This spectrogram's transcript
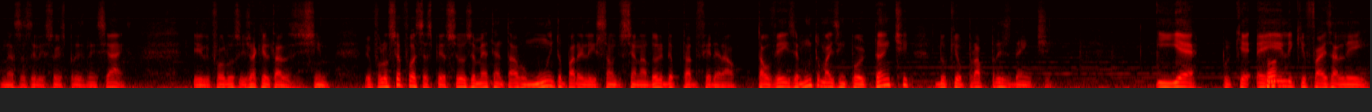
nessas eleições presidenciais. Ele falou, já que ele estava assistindo, ele falou: se eu fosse as pessoas, eu me atentava muito para a eleição de senador e deputado federal. Talvez é muito mais importante do que o próprio presidente. E é, porque é ele que faz a lei.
